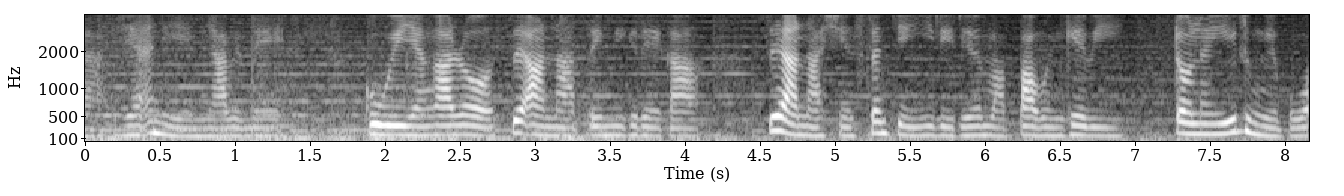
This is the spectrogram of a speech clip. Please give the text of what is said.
တာရန်အနေနဲ့များပေမဲ့ကိုဝေရန်ကတော့စစ်အာဏာသိမ်းပြီးကတည်းကစစ်အာဏာရှင်စန့်ကျင်ရေးတွေထဲမှာပါဝင်ခဲ့ပြီးတော်လှန်ရေးလူငယ်ဘဝ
